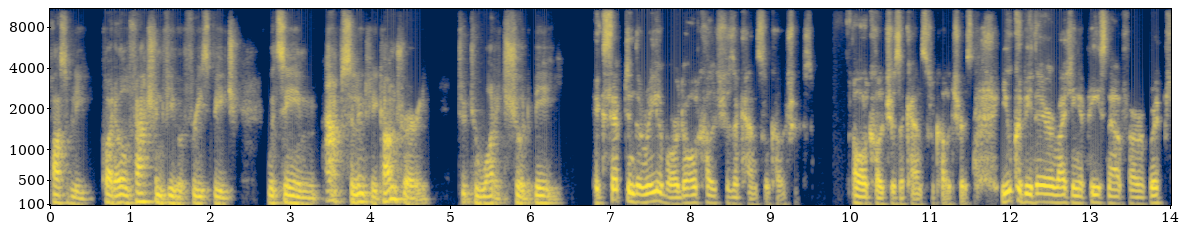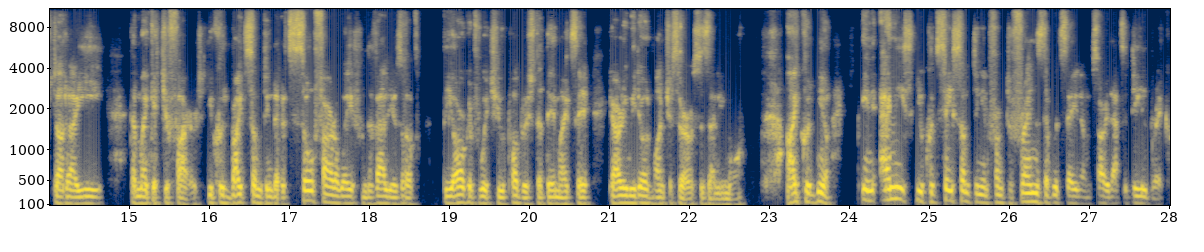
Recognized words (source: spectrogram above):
possibly quite old-fashioned view of free speech would seem absolutely contrary to, to what it should be. Except in the real world all cultures are cancel cultures. All cultures are cancel cultures. You could be there writing a piece now for gript.ie that might get you fired. You could write something that is so far away from the values of the org of which you publish that they might say, Gary, we don't want your services anymore. I could, you know, in any, you could say something in front of friends that would say, I'm sorry, that's a deal breaker.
